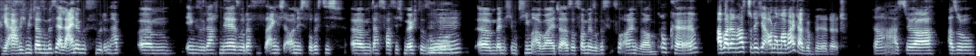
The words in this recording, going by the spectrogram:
ja, habe ich mich da so ein bisschen alleine gefühlt und habe ähm, irgendwie so gedacht, nee, so das ist eigentlich auch nicht so richtig ähm, das, was ich möchte, so Mhm. ähm, wenn ich im Team arbeite. Also es war mir so ein bisschen zu einsam. Okay. Aber dann hast du dich ja auch nochmal weitergebildet. Da hast du ja also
